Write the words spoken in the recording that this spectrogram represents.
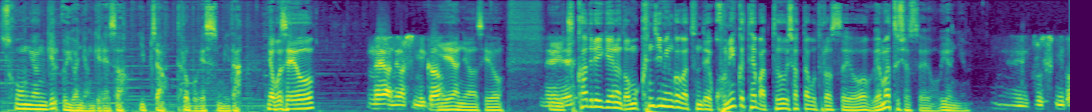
송영길 의원 연결해서 입장 들어보겠습니다. 여보세요. 네, 안녕하십니까? 예, 안녕하세요. 네. 이 축하드리기에는 너무 큰 짐인 것 같은데 고민 끝에 맡으셨다고 들었어요. 왜 맡으셨어요, 의원님? 네, 그렇습니다.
